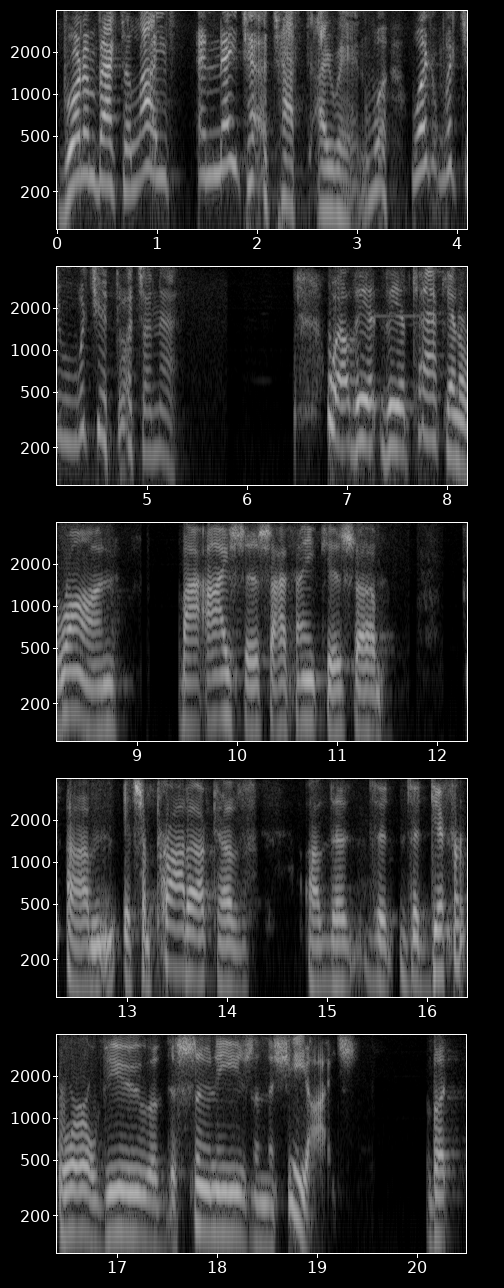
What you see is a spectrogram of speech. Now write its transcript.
brought them back to life, and they t- attacked Iran. What, what, what, what's your thoughts on that? Well, the the attack in Iran by ISIS, I think, is uh, um, it's a product of of the, the the different worldview of the Sunnis and the Shiites. But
